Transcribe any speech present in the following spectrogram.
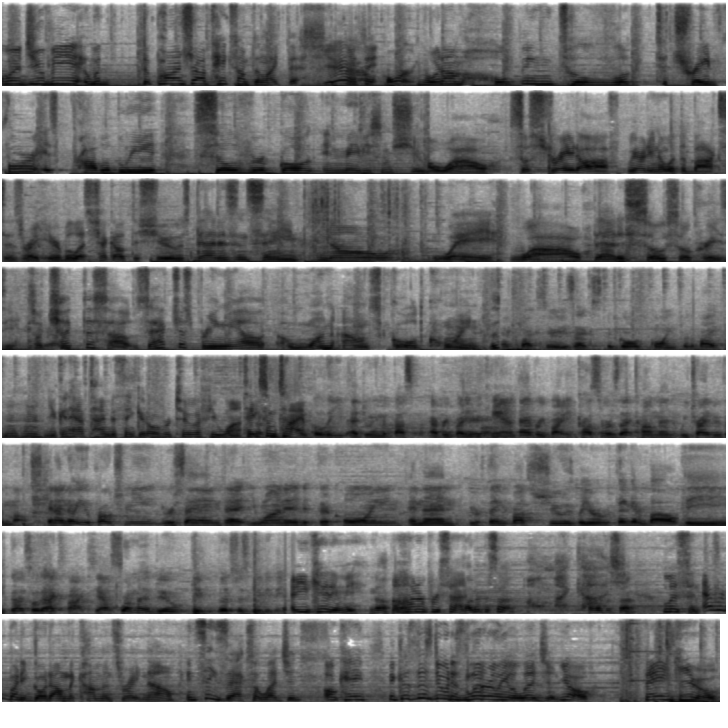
Would you be, would the pawn shop take something like this? Yeah, think- of course. What I'm hoping to look to trade for is probably silver, gold, and maybe some shoes. Oh, wow. So straight off, we already know what the box is right here, but let's check out the shoes. That is insane. No way. Wow. That is so, so crazy. So check this out. Zach just bring me out a one ounce gold coin. This Xbox Series X, the gold coin for the bike. Mm -hmm. You can have time to think it over too if you want. Take some time. believe at doing the best for everybody we can. Everybody. Customers that come in, we try to do the most. And I know you approached me, you were saying that you wanted the coin and then you were thinking about the shoes, but you were thinking about the, the so the Xbox, yes. What I'm gonna do, let's just give you the Are you kidding me? No. 100%. 100%. Oh my god. 100%. Listen, everybody go down the comments right now and say Zach's a legend, okay? Because this dude is literally a legend. Yo, thank you.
